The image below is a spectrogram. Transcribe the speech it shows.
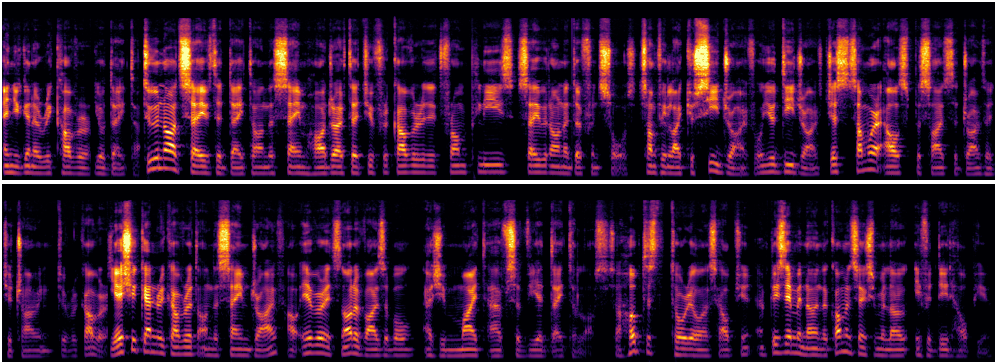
and you're going to recover your data. Do not save the data on the same hard drive that you've recovered it from. Please save it on a different source, something like your C drive or your D drive, just somewhere else besides the drive that you're trying to recover. Yes, you can recover it on the same drive. However, it's not advisable as you might have severe data loss. So I hope this tutorial has helped you and please let me know in the comment section below if it did help you.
